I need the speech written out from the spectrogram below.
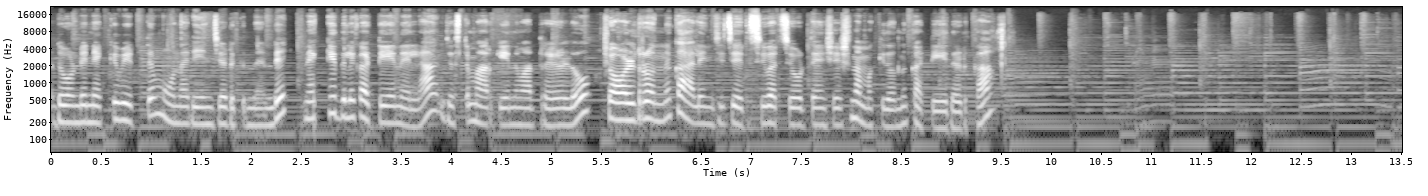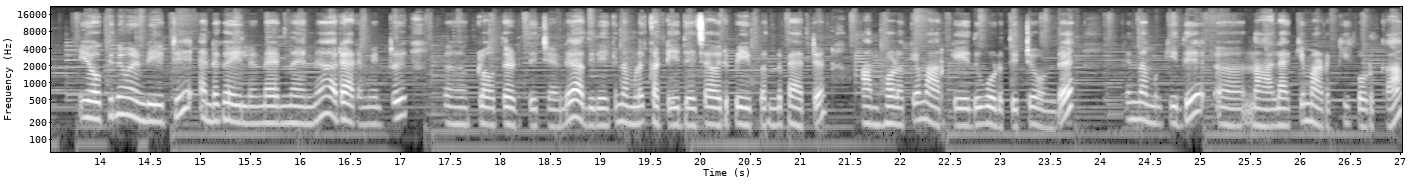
അതുകൊണ്ട് നെക്ക് വിട്ട് മൂന്നര ഇഞ്ച് എടുക്കുന്നുണ്ട്. നെക്ക് ഇതിൽ കട്ട് ചെയ്യുന്നില്ല. ജസ്റ്റ് മാർക്ക് ചെയ്യുന്നത് മാത്രമേ ഉള്ളൂ. ഷോൾഡർ ഒന്ന് കാലിഞ്ച് ചരിച്ച് വരച്ചു കൊടുത്തതിന് ശേഷം നമുക്കിതൊന്ന് കട്ട് ചെയ്തെടുക്കാം. യോക്കിന് വേണ്ടിയിട്ട് എന്റെ കയ്യിലുണ്ടായിരുന്ന തന്നെ ഒരു അര മീറ്റർ ക്ലോത്ത് എടുത്തിട്ടുണ്ട്. അതിലേക്ക് നമ്മൾ കട്ട് ചെയ്ത് വെച്ച ഒരു പേപ്പറിന്റെ പാറ്റേൺ അംഹോളൊക്കെ മാർക്ക് ചെയ്ത് കൊടുത്തിട്ടുണ്ട്. ഇനി നമുക്കിത് നാലാക്കി മടക്കി കൊടുക്കാം.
